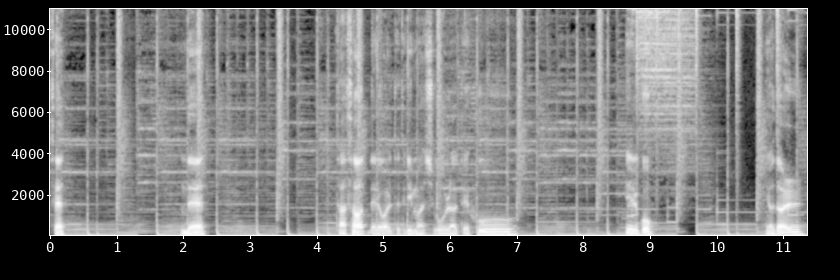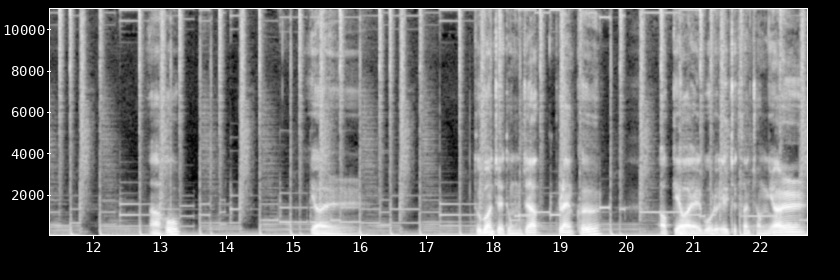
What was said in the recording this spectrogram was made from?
셋, 넷, 다섯 내려갈 때 들이마시고 올라올 때 후, 일곱, 여덟, 아홉, 열. 두 번째 동작 플랭크 어깨와 엘보를 일직선 정렬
